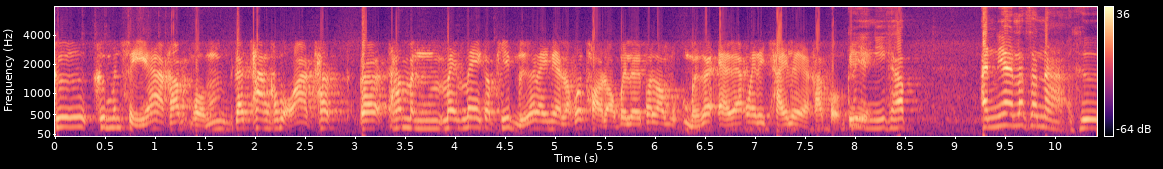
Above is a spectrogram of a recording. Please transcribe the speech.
คือคือมันเสียอะครับ ผมแล้วช่างเขาบอกว่า ถ้าก็ถ้ามันไม่ไม่กระพริบหรืออะไรเนี่ยเราก็ถอดออกไปเลยเพราะเราเหมือนกับแอร์แบ็กไม่ได้ใช้เลยอะครับ ผมคือพี่อย่างนี้ครับ อันเนี้ยลักษณะคือ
